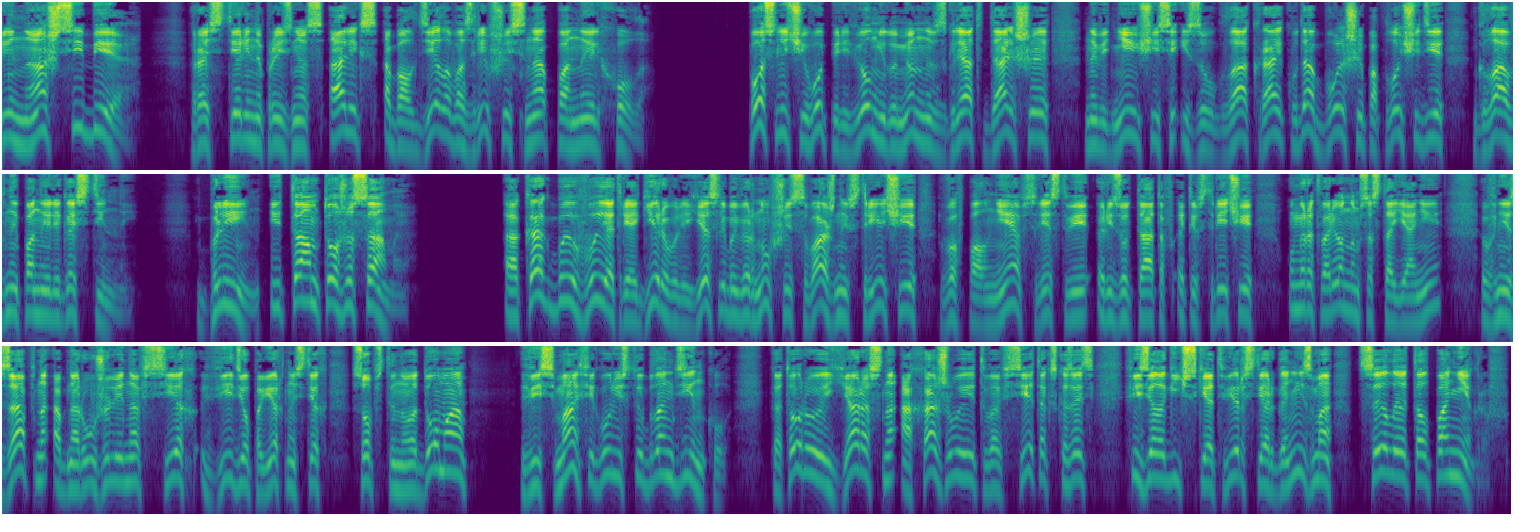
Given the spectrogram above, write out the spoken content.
«Ох и ни хрена ж себе!» — растерянно произнес Алекс, обалдело возрившись на панель холла. После чего перевел недуменный взгляд дальше на виднеющийся из-за угла край куда больше по площади главной панели гостиной. Блин, и там то же самое. А как бы вы отреагировали, если бы, вернувшись с важной встречи во вполне, вследствие результатов этой встречи, умиротворенном состоянии, внезапно обнаружили на всех видеоповерхностях собственного дома весьма фигуристую блондинку, которую яростно охаживает во все, так сказать, физиологические отверстия организма целая толпа негров?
